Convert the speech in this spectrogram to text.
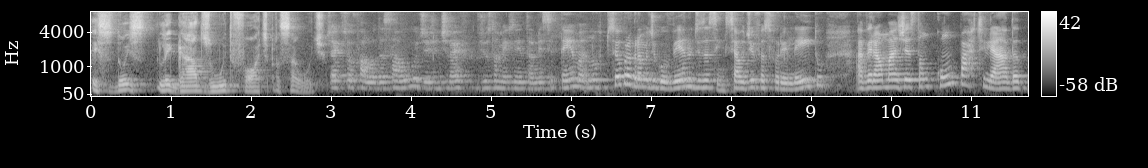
esses dois legados muito fortes para a saúde. Já que o senhor falou da saúde, a gente vai justamente entrar nesse tema. No seu programa de governo diz assim: se Aldifas for eleito, haverá uma gestão compartilhada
